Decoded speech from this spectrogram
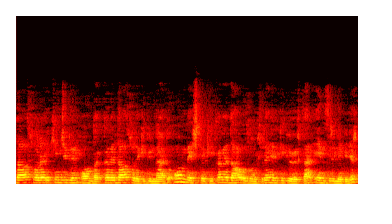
daha sonra ikinci gün 10 dakika ve daha sonraki günlerde 15 dakika ve daha uzun süre her iki göğüsten emzirilebilir.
